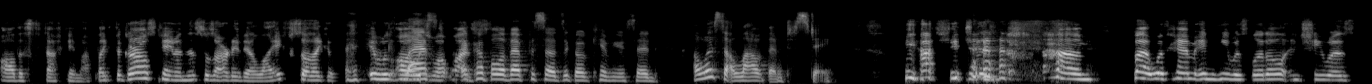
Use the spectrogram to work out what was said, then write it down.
all this stuff came up. Like the girls came and this was already their life. So like it was always Last, what was. a couple of episodes ago, Kim, you said Alyssa allowed them to stay. yeah, she did. um, but with him and he was little and she was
